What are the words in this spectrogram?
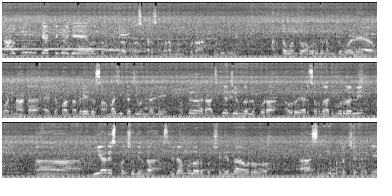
ನಾಲ್ಕುನೂರು ವಿದ್ಯಾರ್ಥಿಗಳಿಗೆ ಒಂದು ಪ್ರತಿಭಾ ಪುರಸ್ಕಾರ ಸಮಾರಂಭವನ್ನು ಕೂಡ ಅಂದ್ಕೊಂಡಿದ್ದೀವಿ ಅಂಥ ಒಂದು ಅವ್ರದ್ದು ನಮ್ಮದು ಒಳ್ಳೆಯ ಒಡನಾಟ. ಯಾಕಪ್ಪ ಅಂತಂದರೆ ಇದು ಸಾಮಾಜಿಕ ಜೀವನದಲ್ಲಿ ಮತ್ತು ರಾಜಕೀಯ ಜೀವನದಲ್ಲೂ ಕೂಡ ಅವರು ಎರಡು ಸಾವಿರದ ಹದಿಮೂರರಲ್ಲಿ ಬಿ ಆರ್ ಎಸ್ ಪಕ್ಷದಿಂದ, ಶ್ರೀರಾಮುಲು ಅವರ ಪಕ್ಷದಿಂದ ಅವರು ಸಿಂಗಿ ಮತಕ್ಷೇತ್ರಕ್ಕೆ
